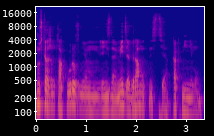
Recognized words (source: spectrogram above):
ну, скажем так, уровнем, я не знаю, медиаграмотности, как минимум.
